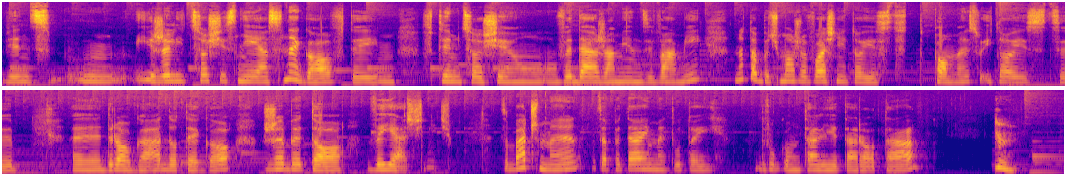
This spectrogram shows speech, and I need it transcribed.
więc mm, jeżeli coś jest niejasnego w tym, w tym, co się wydarza między Wami, no to być może właśnie to jest pomysł i to jest y, y, droga do tego, żeby to wyjaśnić. Zobaczmy, zapytajmy tutaj drugą talię tarota.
